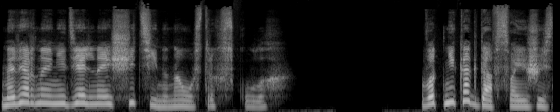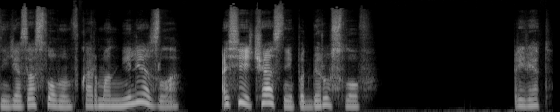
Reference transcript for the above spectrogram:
Наверное, недельная щетина на острых скулах. Вот никогда в своей жизни я за словом в карман не лезла, а сейчас не подберу слов. «Привет».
